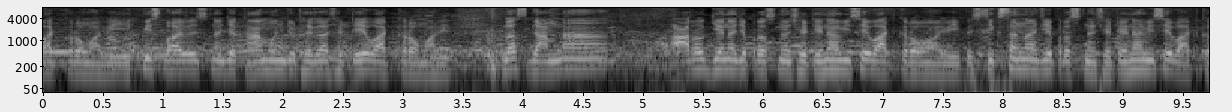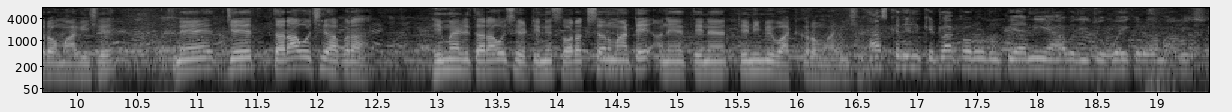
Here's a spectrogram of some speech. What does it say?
વાત કરવામાં આવી, એકવીસ, બાવીસના જે કામ મંજૂર થયેલા છે તે વાત કરવામાં આવી, પ્લસ ગામના આરોગ્યના જે પ્રશ્ન છે તેના વિશે વાત કરવામાં આવી શિક્ષણના જે પ્રશ્ન છે તેના વિશે વાત કરવામાં આવી છે, ને જે તળાવો છે આપણા હિમાયતી તળાવો છે તેની સંરક્ષણ માટે અને તેને તેની બી વાત કરવામાં આવી છે. ખાસ કરીને કેટલા કરોડ રૂપિયાની આ બધી જોગવાઈ કરવામાં આવી છે?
